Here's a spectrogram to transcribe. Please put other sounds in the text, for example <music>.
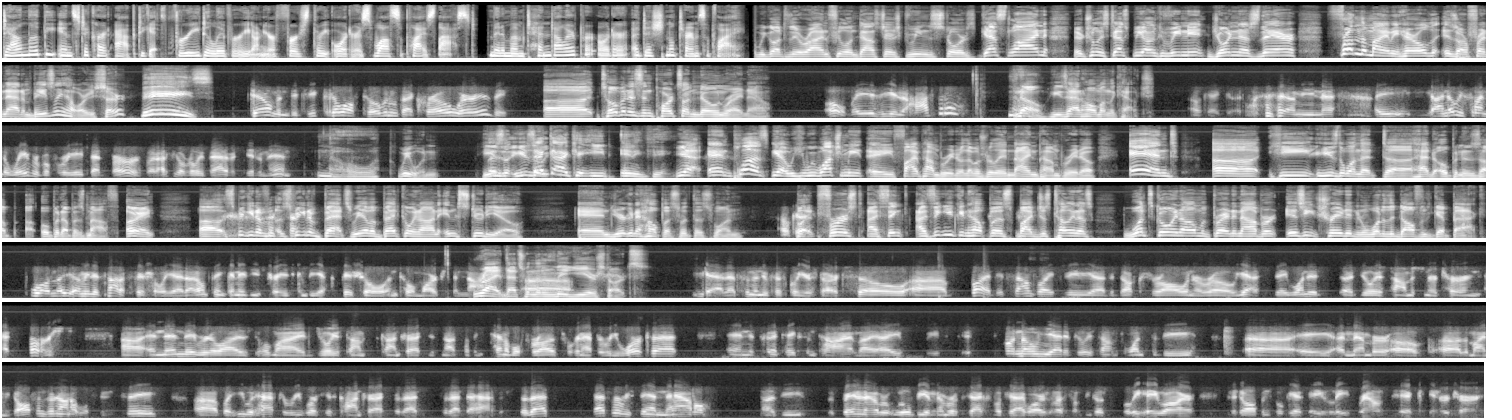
Download the Instacart app to get free delivery on your first three orders while supplies last. Minimum $10 per order, additional term supply. We go out to the Orion Fuel and Downstairs Convenience Store's guest line. They're truly steps beyond convenient. Joining us there from the Miami Herald is our friend Adam Beasley. How are you, sir? Bees! Gentlemen, did you kill off Tobin with that crow? Where is he? Uh, Tobin is in parts unknown right now. Oh, is he in the hospital? No, he's at home on the couch. Okay, good. <laughs> I mean, uh, I, I know he signed a waiver before he ate that bird, but I'd feel really bad if it did him in. No. We wouldn't. He's a, he's that a, guy could eat anything. yeah, and plus, yeah, we, we watched him eat a five pound burrito that was really a nine pound burrito, and uh, he he's the one that uh, had to open his up uh, open up his mouth. All right. Uh, speaking of <laughs> speaking of bets, we have a bet going on in studio, and you're gonna help us with this one. Okay. But first, I think I think you can help us by just telling us what's going on with Branden Albert. Is he traded, and what do the Dolphins get back? well, I mean, it's not official yet. I don't think any of these trades can be official until March the 9th. Right, that's when the Uh, league year starts. Yeah, that's when the new fiscal year starts. So, uh, but it sounds like the uh, the Ducks are all in a row. Yes, they wanted uh, Julius Thomas in return at first, uh, and then they realized, oh my, Julius Thomas' contract is not something tenable for us. We're going to have to rework that, and it's going to take some time. I, I it's unknown yet if Julius Thomas wants to be uh, a, a member of uh, the Miami Dolphins or not. We'll soon see. Uh, but he would have to rework his contract for that for that to happen. So that's that's where we stand now. Uh, the Branden Albert will be a member of the Jacksonville Jaguars unless something goes fully haywire. And the Dolphins will get a late round pick in return.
